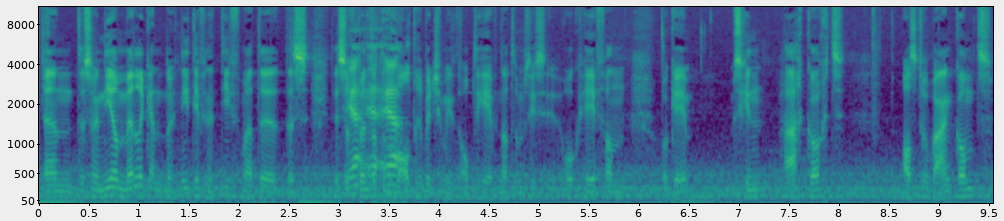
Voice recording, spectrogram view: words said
En het is nog niet onmiddellijk en nog niet definitief, maar het, het is, het is op Ja, het punt dat hem ja. Walter een beetje begint op te geven. Dat hem zoiets ook heeft van, oké, misschien haar kort, als het erop aankomt,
